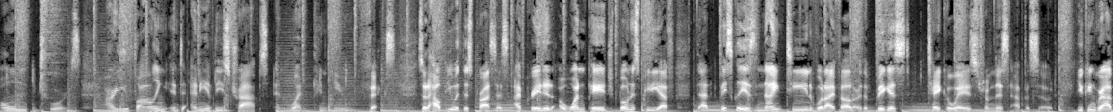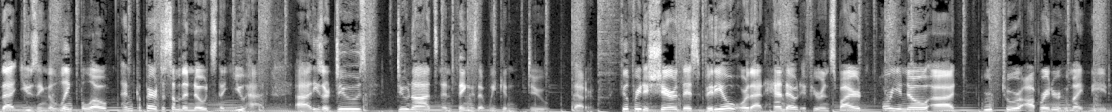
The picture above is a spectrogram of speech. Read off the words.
own tours. Are you falling into any of these traps and what can you fix? So to help you with this process, I've created a one-page bonus PDF that basically is 19 of what I felt are the biggest takeaways from this episode. You can grab that using the link below and compare it to some of the notes that you had. Uh, these are do's, do nots, and things that we can do better. Feel free to share this video or that handout if you're inspired or you know a group tour operator who might need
